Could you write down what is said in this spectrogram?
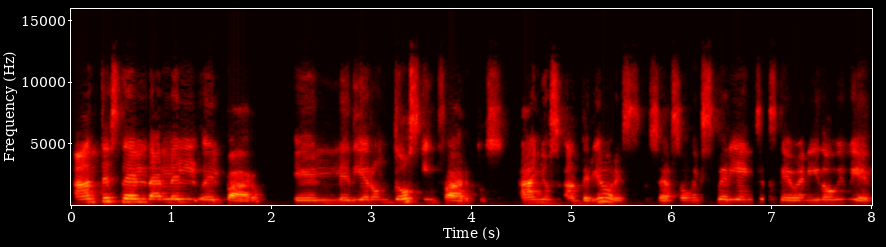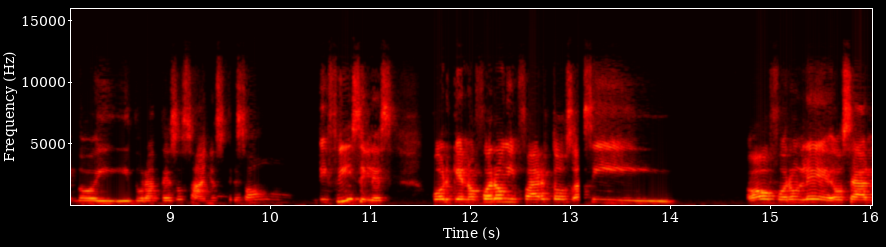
antes de él darle el, paro, él le dieron dos infartos años anteriores. O sea, son experiencias que he venido viviendo y, durante esos años que son difíciles porque no fueron infartos así, oh, fueron leves. O sea,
